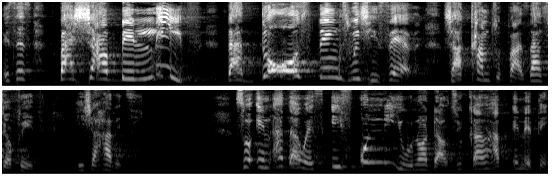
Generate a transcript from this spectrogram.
he says, but shall believe that those things which he said shall come to pass. That's your faith. He shall have it. So, in other words, if only you will not doubt, you can have anything.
